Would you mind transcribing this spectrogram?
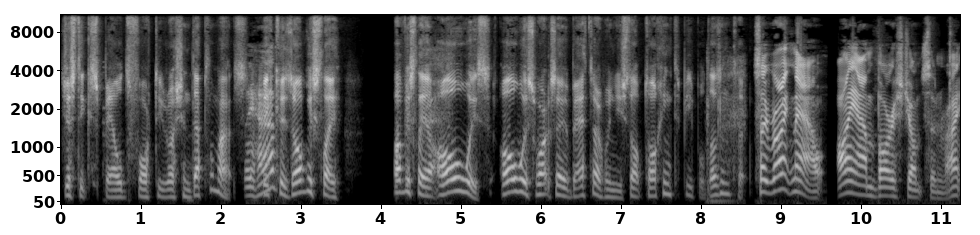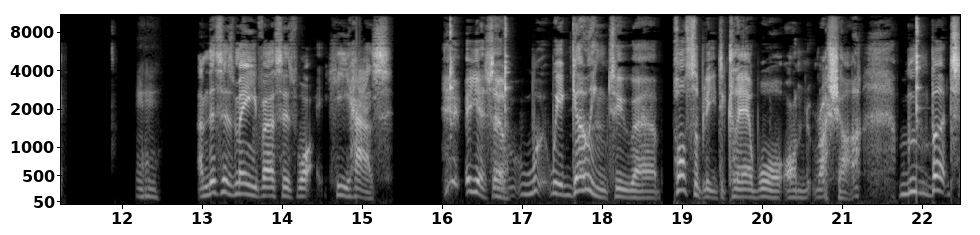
just expelled forty Russian diplomats. They have? because obviously, obviously, it always always works out better when you stop talking to people, doesn't it? So right now, I am Boris Johnson, right? hmm And this is me versus what he has. Yes, uh, we're going to uh, possibly declare war on Russia, but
